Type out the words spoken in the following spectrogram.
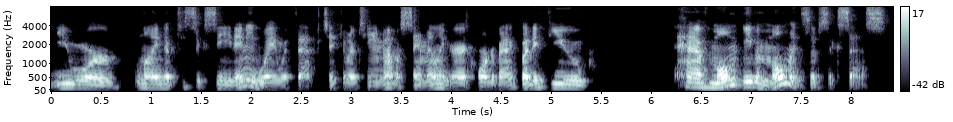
you were lined up to succeed anyway with that particular team, not with Sam Ehlinger at quarterback. But if you have mom- even moments of success,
